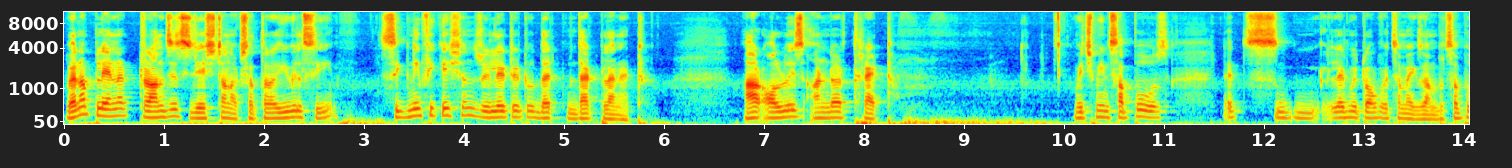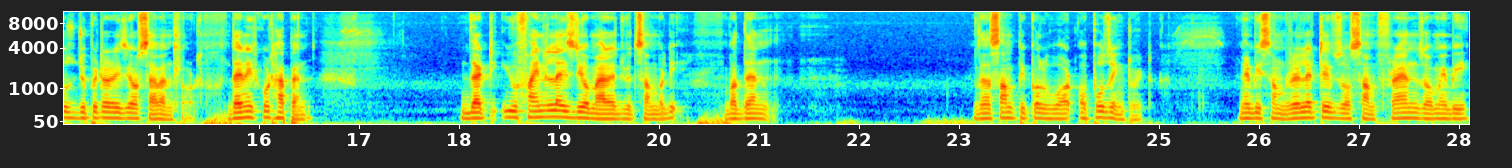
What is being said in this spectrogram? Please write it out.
when a planet transits jeshta nakshatra you will see significations related to that that planet are always under threat. Which means suppose let's let me talk with some examples suppose jupiter is your seventh lord. Then it could happen that you finalized your marriage with somebody but then there are some people who are opposing to it. Maybe some relatives or some friends or maybe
